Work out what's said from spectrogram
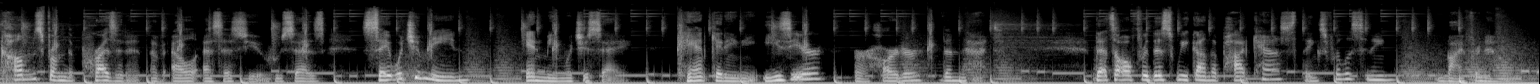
comes from the president of LSSU who says, say what you mean and mean what you say. Can't get any easier or harder than that. That's all for this week on the podcast. Thanks for listening. Bye for now.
